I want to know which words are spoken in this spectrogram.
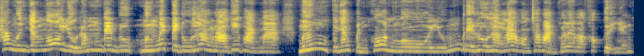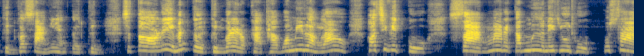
ถ้ามึงยังโง่อยู่แล้วมึงไปดูมึงไม่ไปดูเรื่องราวที่ผ่านมา มึงก็ยังเป็นโคนโง่อยู่มึงไม่รู้เรื่องราวของชาวบ้านเขาเลยว่าเขาเกิดอหยังขึ้นเขาสร้างอหยังเกิดขึ้น สตอรี่มันเกิดขึ้นว่าอะไรหรอกค่ะถามว่ามีเรื่องเล่า เพราะชีวิตกูสร้างมาได้กับมือใน YouTube กูสร้าง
